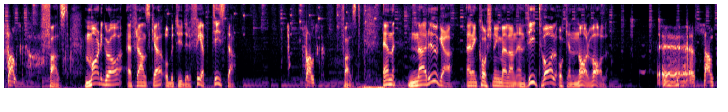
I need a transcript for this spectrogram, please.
Falskt. Falskt. Mardi Gras är franska och betyder fet-tisdag. Falskt. Falskt. En naruga är en korsning mellan en vitval och en narval. Eh, sant.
